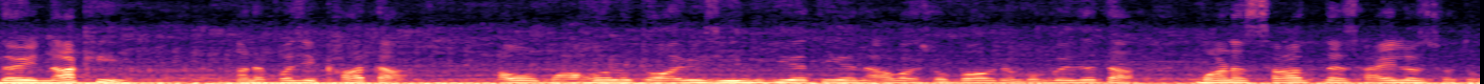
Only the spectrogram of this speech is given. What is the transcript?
દહીં નાખી અને પછી ખાતા. આવો માહોલ હતો આવી જિંદગી હતી અને આવા સ્વભાવને મગજ હતા. માણસ શાંત ને સાયલન્સ હતો.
